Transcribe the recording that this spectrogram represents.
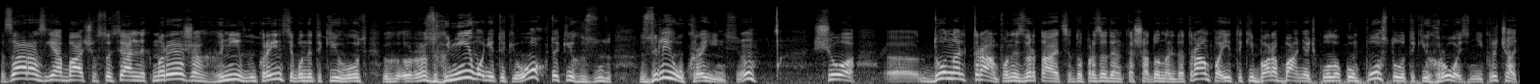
Зараз я бачу в соціальних мережах гнів українців. Вони такі ось розгнівані, такі ох, такі злі українці. Ну що е, Дональд Трамп вони звертаються до президента США Дональда Трампа і такі барабанять кулаком по столу, такі грозні, і кричать:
